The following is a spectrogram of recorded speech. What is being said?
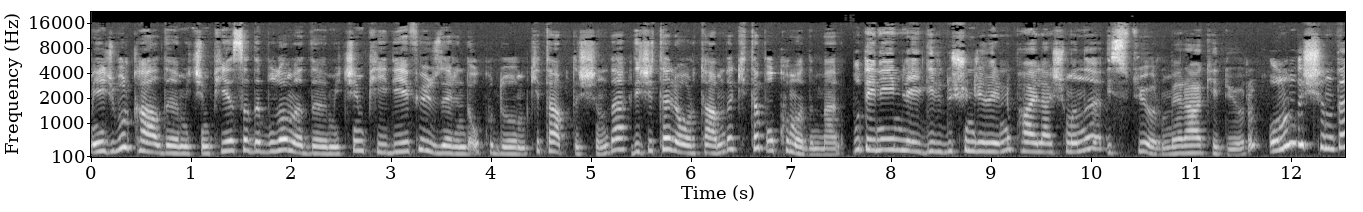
mecbur kaldığım için, piyasada bulamadığım için PDF'i üzerinde okuduğum kitap dışında dijital ortamda kitap okumadım ben. Bu deneyimle ilgili düşüncelerini paylaşmanı istiyorum, merak ediyorum. Onun dışında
